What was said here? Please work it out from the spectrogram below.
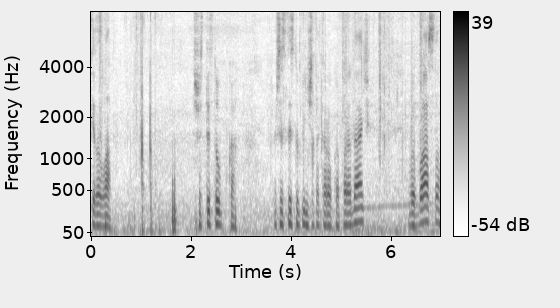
кВт. Шестиступка. Шестиступінчата коробка передач. Вебасто.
